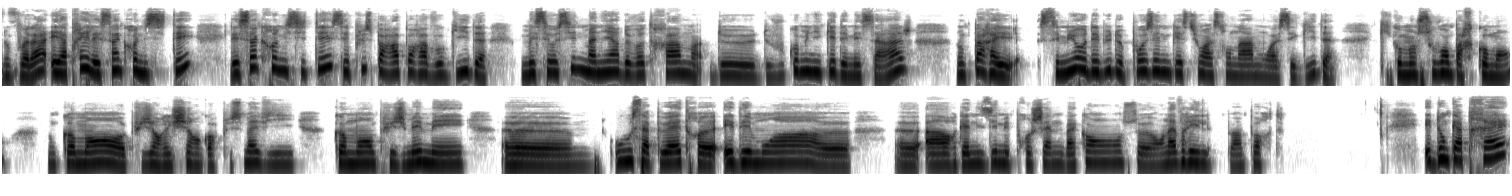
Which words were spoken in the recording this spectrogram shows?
Donc voilà. Et après les synchronicités. Les synchronicités, c'est plus par rapport à vos guides, mais c'est aussi une manière de votre âme de, vous communiquer des messages. Donc pareil, c'est mieux au début de poser une question à son âme ou à ses guides, qui commencent souvent par comment. Donc comment euh, puis-je enrichir encore plus ma vie? Comment puis-je m'aimer? Euh, Ou ça peut être euh, aidez-moi à organiser mes prochaines vacances en avril, peu importe. Et donc après,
